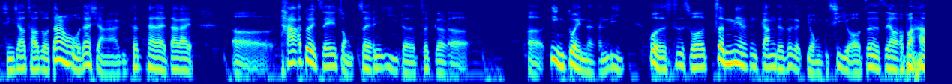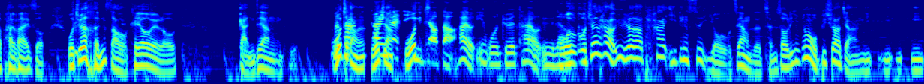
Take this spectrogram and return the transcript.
行销操作？当然，我在想啊，李克太太大概，呃，他对这一种争议的这个呃应对能力，或者是说正面刚的这个勇气哦，真的是要帮他拍拍手。我觉得很少 KOL 敢这样子。我讲，我讲，我预料到他有，我觉得他有预料。我我觉得他有预料到，他一定是有这样子的承受力。因为我必须要讲，你你你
